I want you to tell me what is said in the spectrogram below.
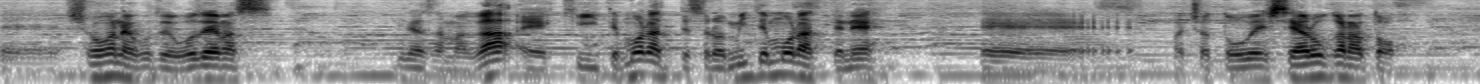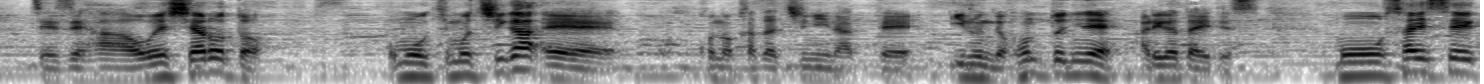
えーしょうがないことでございます。皆様が、えー聞いてもらってそれを見てもらってね、えまあ、ちょっと応援してやろうかなと。ぜいぜい母応援してやろうと思う気持ちが、えーこの形になっているんで本当にねありがたいです。もう再生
